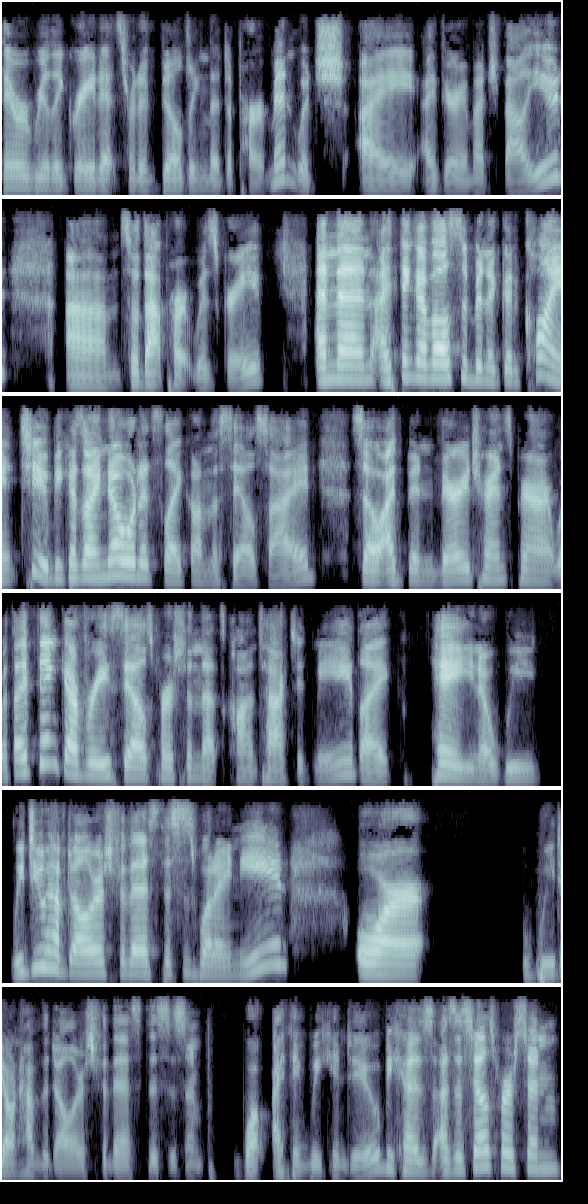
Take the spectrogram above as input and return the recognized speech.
they were really great at sort of building the department, which I I very much valued. Um, so that part was great. And then I think I've also been a good client too because I know what it's like on the sales side. So I've been very transparent with I think every salesperson that's contacted me, like, hey, you know, we we do have dollars for this. This is what I need, or we don't have the dollars for this. This isn't what I think we can do because as a salesperson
